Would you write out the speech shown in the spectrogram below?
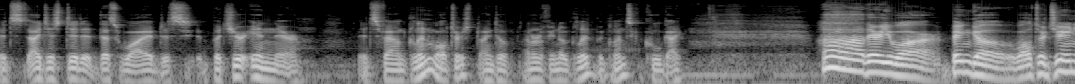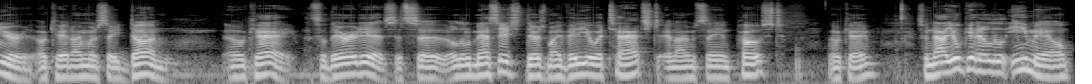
it's. I just did it. That's why I just, but you're in there. It's found Glenn Walters. I don't, I don't know if you know Glenn, but Glenn's a cool guy. Ah, there you are. Bingo, Walter Jr. Okay, and I'm going to say done. Okay, so there it is. It's a, a, little message. There's my video attached, and I'm saying post. Okay, so now you'll get a little email,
